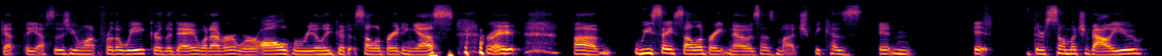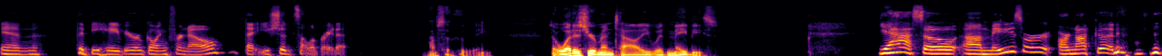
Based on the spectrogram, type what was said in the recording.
get the yeses you want for the week or the day, whatever. We're all really good at celebrating yes, right? Um, we say celebrate no's as much because it it there's so much value in the behavior of going for no that you should celebrate it. Absolutely. So, what is your mentality with maybes? Yeah, so um, maybes are are not good,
